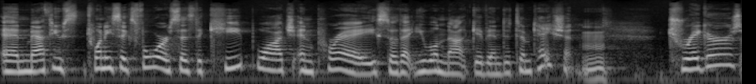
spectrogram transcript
And Matthew 26 4 says to keep watch and pray so that you will not give in to temptation. Mm. Triggers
